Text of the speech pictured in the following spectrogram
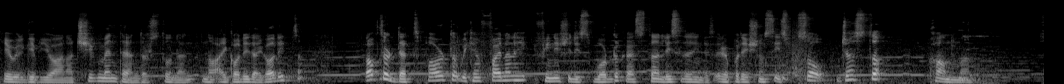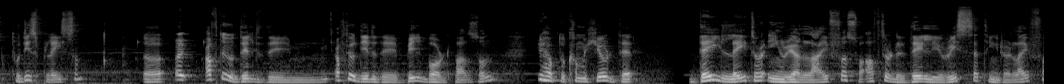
he will give you an achievement, I understood, and no I got it, I got it. After that part we can finally finish this world quest listed in the reputation system. So just come to this place, uh, after you did the after you did the billboard puzzle, you have to come here the day later in real life, so after the daily reset in real life,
